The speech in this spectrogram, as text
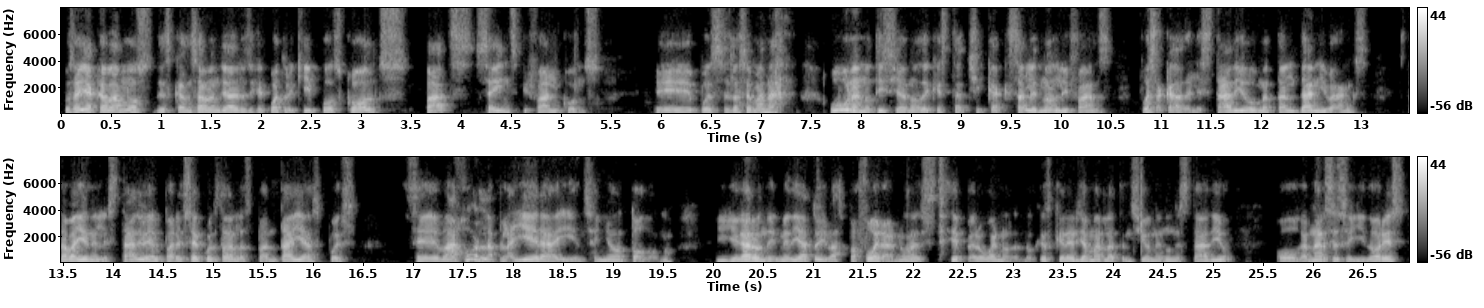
Pues ahí acabamos, descansaron ya, les dije, cuatro equipos, Colts, Pats, Saints y Falcons. Eh, pues la semana hubo una noticia, ¿no? De que esta chica que sale en OnlyFans fue sacada del estadio, una tal Danny Banks, estaba ahí en el estadio y al parecer cuando estaban las pantallas, pues se bajó la playera y enseñó todo, ¿no? y llegaron de inmediato y vas para afuera, ¿no? Este, pero bueno, lo que es querer llamar la atención en un estadio o ganarse seguidores,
